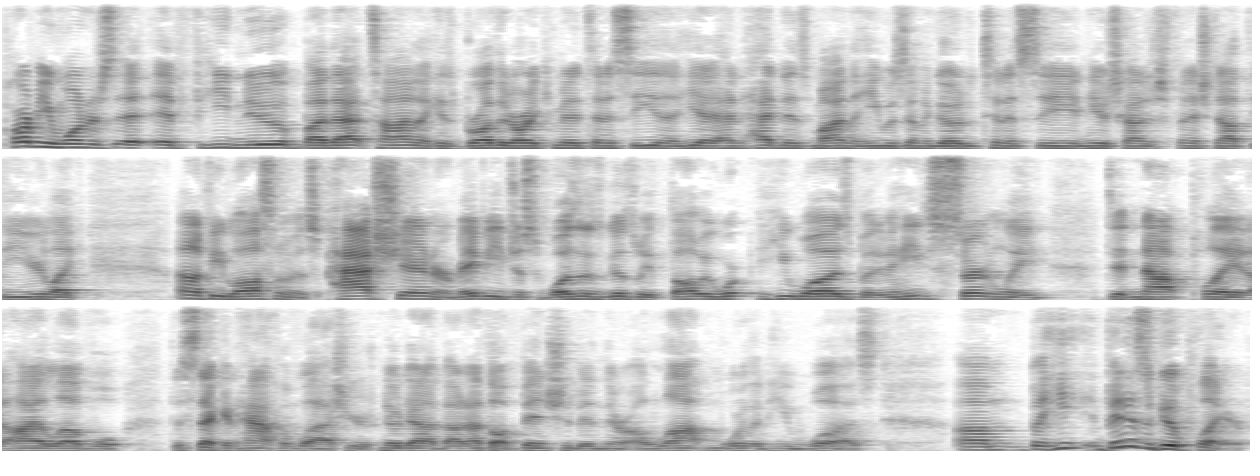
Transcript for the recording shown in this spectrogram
part of me wonders if he knew by that time, like his brother had already committed to Tennessee, and he had, had in his mind that he was going to go to Tennessee, and he was kind of just finishing out the year. Like I don't know if he lost some of his passion, or maybe he just wasn't as good as we thought we were, he was, but I mean, he certainly did not play at a high level the second half of last year. There's no doubt about it. I thought Ben should have been there a lot more than he was. Um, but he Ben is a good player,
